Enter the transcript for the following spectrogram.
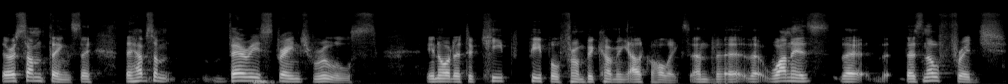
there are some things they they have some very strange rules in order to keep people from becoming alcoholics. And the, the one is the, the there's no fridge.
